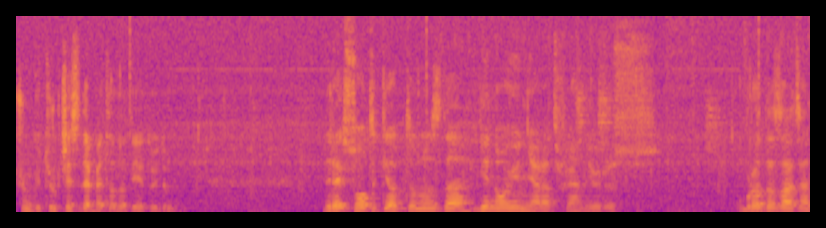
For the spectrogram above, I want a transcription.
Çünkü Türkçesi de beta'da diye duydum. Direkt sol tık yaptığımızda yeni oyun yarat falan diyoruz. Burada zaten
